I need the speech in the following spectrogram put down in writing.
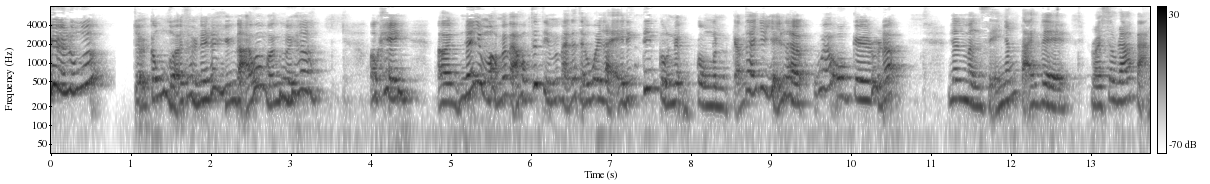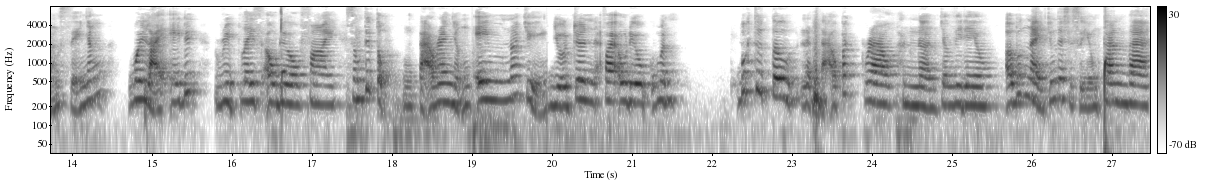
ghê luôn á. Trời công nghệ thời nay nó hiện đại quá mọi người ha. Ok, à, nếu như mà mấy bạn không thích thì mấy bạn có thể quay lại edit tiếp còn còn mình cảm thấy như vậy là quá ok rồi đó. Nên mình sẽ nhấn tải về rồi sau đó bạn sẽ nhấn quay lại edit replace audio file xong tiếp tục tạo ra những em nói chuyện dựa trên file audio của mình Bước thứ tư là tạo background hình nền cho video. Ở bước này chúng ta sẽ sử dụng Canva.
